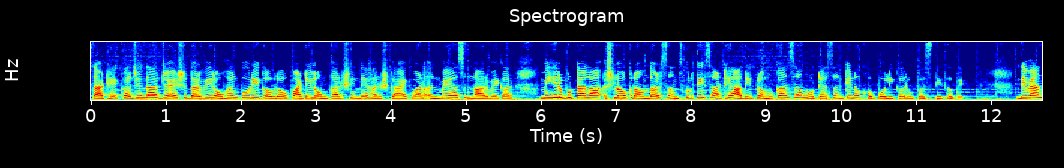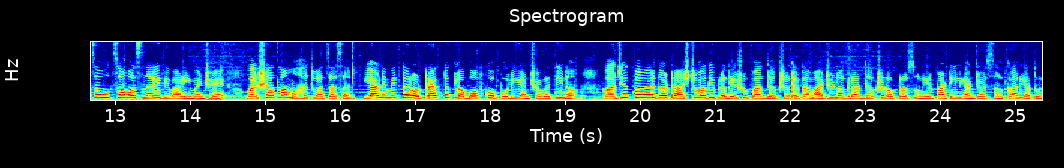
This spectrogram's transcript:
साठे खजिनदार जयेश दळवी रोहन पुरी गौरव पाटील ओंकार शिंदे हर्ष गायकवाड अन्मेयस नार्वेकर मिहीर बुटाला श्लोक रौंदळ संस्कृती साठे आदी प्रमुखांसह मोठ्या संख्येनं खोपोलीकर उपस्थित होते. दिव्यांचा उत्सव असणारी दिवाळी म्हणजे वर्षातला महत्त्वाचा सण. यानिमित्त रोट्रॅक्ट क्लब ऑफ खोपोली यांच्या वतीनं वाजित अजित पवार गट राष्ट्रवादी प्रदेश उपाध्यक्ष तथा माजी नगराध्यक्ष डॉक्टर सुनील पाटील यांच्या सहकार्यातून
